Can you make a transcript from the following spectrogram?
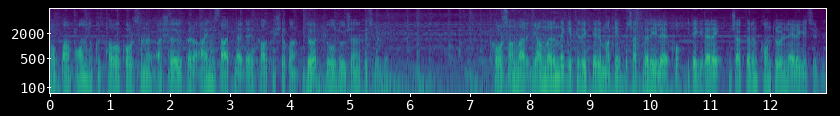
toplam 19 hava korsanı aşağı yukarı aynı saatlerde kalkış yapan 4 yolcu uçağını kaçırdı. Korsanlar yanlarında getirdikleri maket bıçakları ile kokpite girerek uçakların kontrolünü ele geçirdi.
